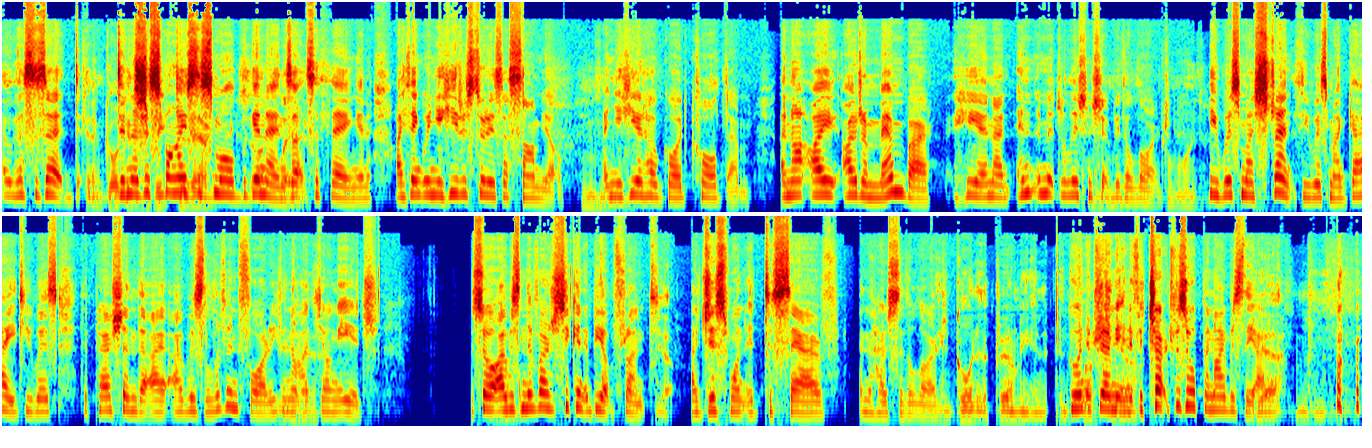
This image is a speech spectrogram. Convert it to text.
Oh, This is it. D- Can God Do can not despise the small beginnings. That's the thing. And I think when you hear the stories of Samuel mm-hmm. and you hear how God called them, and I, I, I remember he in an intimate relationship with the mm-hmm. Lord. Come on. He was my strength. He was my guide. He was the person that I, I was living for, even at a young age. So I was never seeking to be up front. Yeah. I just wanted to serve in the house of the Lord. And going to the prayer meeting. In Going to prayer meeting. year. If the church was open, I was there. Yeah. mhm,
